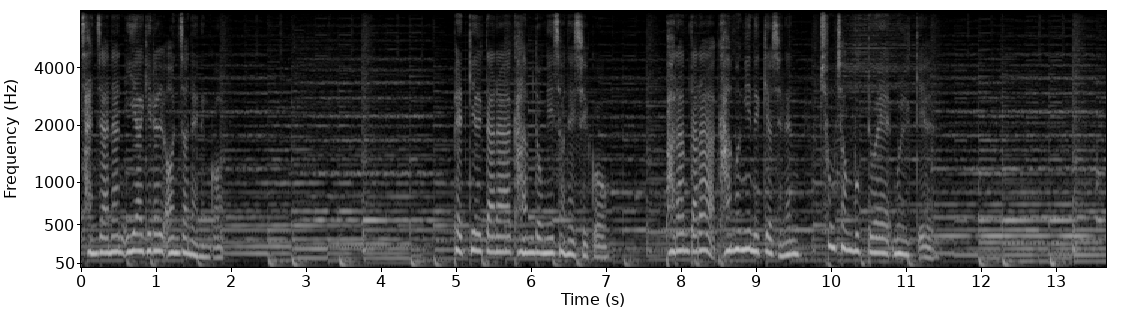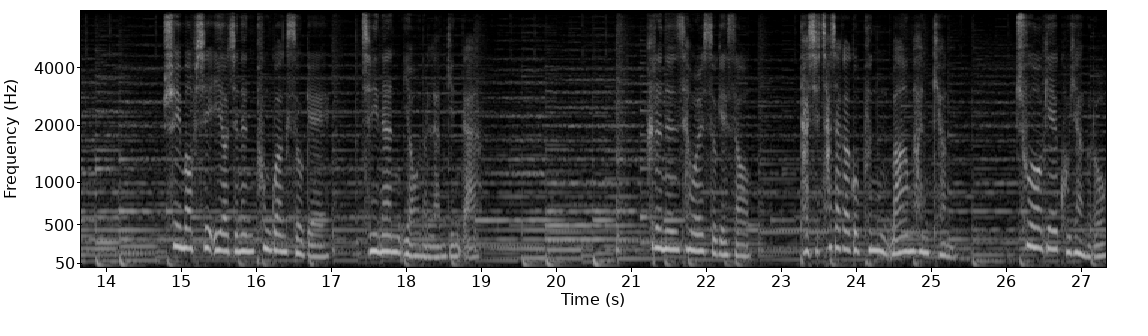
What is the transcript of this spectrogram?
잔잔한 이야기를 얹어내는 곳. 뱃길 따라 감동이 전해지고 바람 따라 감흥이 느껴지는 충청북도의 물길. 쉼 없이 이어지는 풍광 속에 진한 여운을 남긴다. 흐르는 세월 속에서 다시 찾아가고픈 마음 한켠 추억의 고향으로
